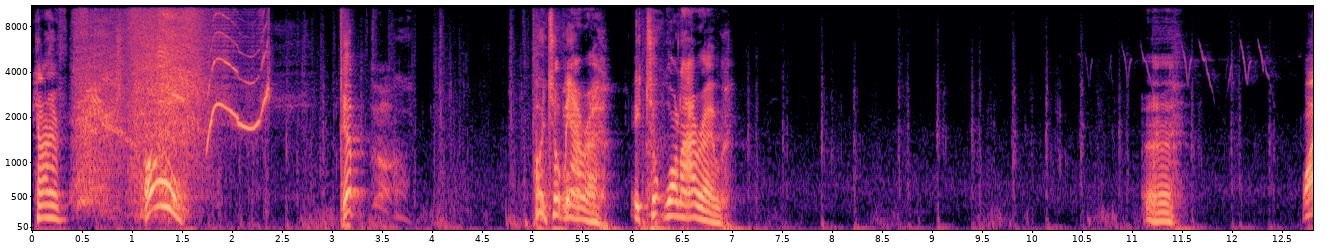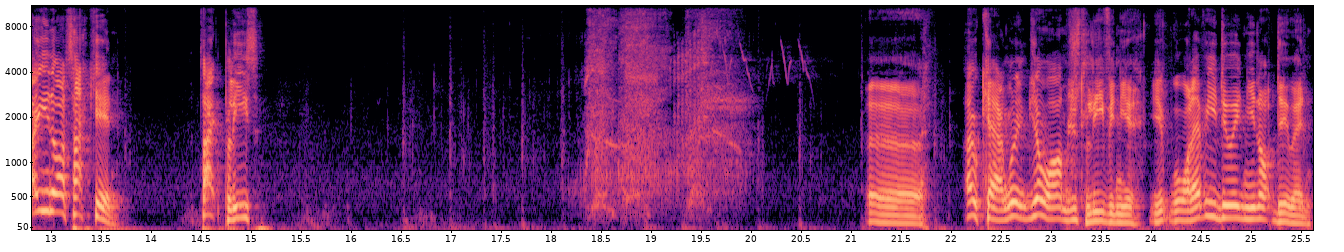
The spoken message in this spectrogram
Can I have... Oh! Yep. Oh, it took me arrow. It took one arrow. Uh, why are you not attacking? Attack, please. Uh, okay, I'm gonna. You know what? I'm just leaving you. you. Whatever you're doing, you're not doing.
